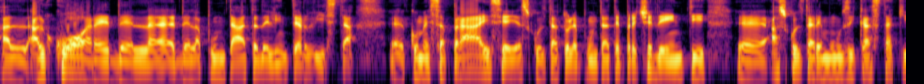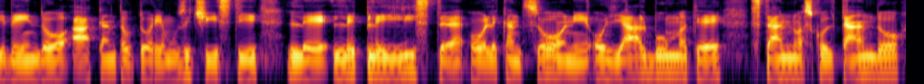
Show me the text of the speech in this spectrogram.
al, al cuore del, della puntata dell'intervista. Eh, come saprai, se hai ascoltato le puntate precedenti, eh, Ascoltare Musica sta chiedendo a cantautori e musicisti le, le playlist o le canzoni o gli album che stanno ascoltando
